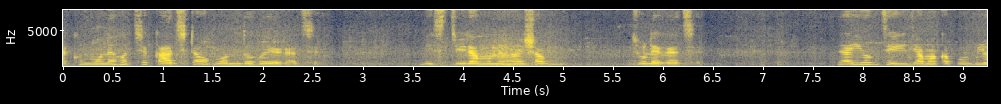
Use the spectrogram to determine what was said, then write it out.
এখন মনে হচ্ছে কাজটাও বন্ধ হয়ে গেছে। মিস্ত্রিরা মনে হয় সব চলে গেছে। যাই হোক, যেই জামা কাপড়গুলো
